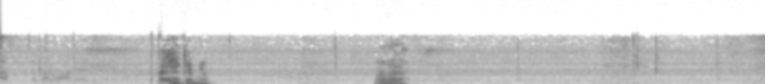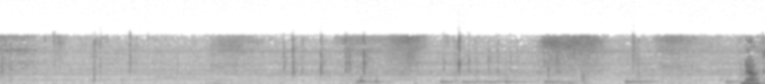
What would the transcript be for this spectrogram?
I wanted. Pourquoi il y a un camion? Ah voilà. Merde.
